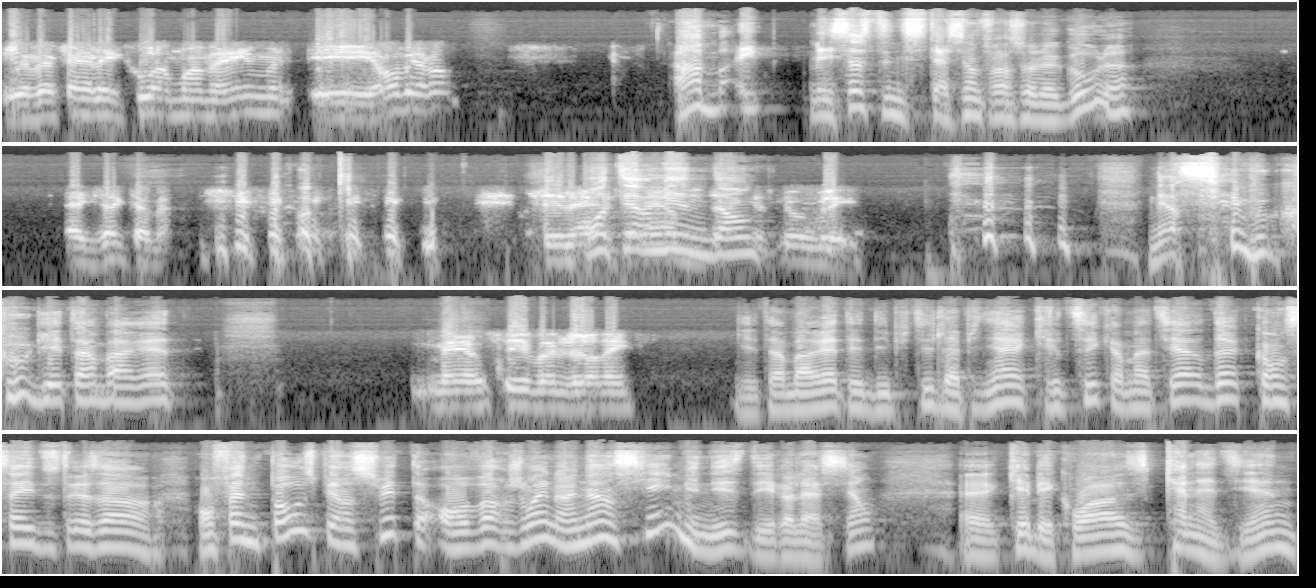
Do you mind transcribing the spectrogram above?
Je vais faire l'écho à moi-même et on verra. Ah, ben, mais ça, c'est une citation de François Legault, là. Exactement. On termine, donc. qu'est-ce que vous voulez. Merci beaucoup, Gaétan Barrette. Merci, bonne journée. Gaétan Barrette est député de la Pinière, critique en matière de Conseil du Trésor. On fait une pause, puis ensuite, on va rejoindre un ancien ministre des Relations euh, québécoises, canadiennes.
